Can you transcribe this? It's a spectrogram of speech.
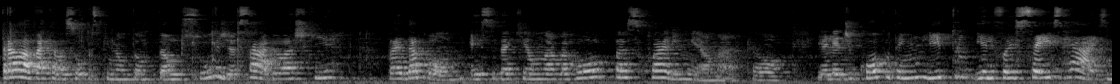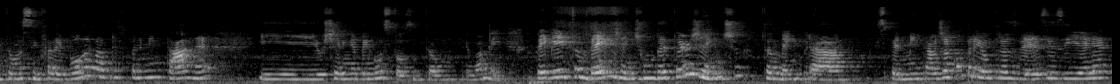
Pra lavar aquelas roupas que não estão tão sujas, sabe? Eu acho que vai dar bom. Esse daqui é um lava-roupas Clarinha, a marca, ó. E ele é de coco, tem um litro e ele foi seis reais. Então, assim, falei, vou levar pra experimentar, né? E o cheirinho é bem gostoso, então eu amei. Peguei também, gente, um detergente também pra experimentar. Eu já comprei outras vezes e ele é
